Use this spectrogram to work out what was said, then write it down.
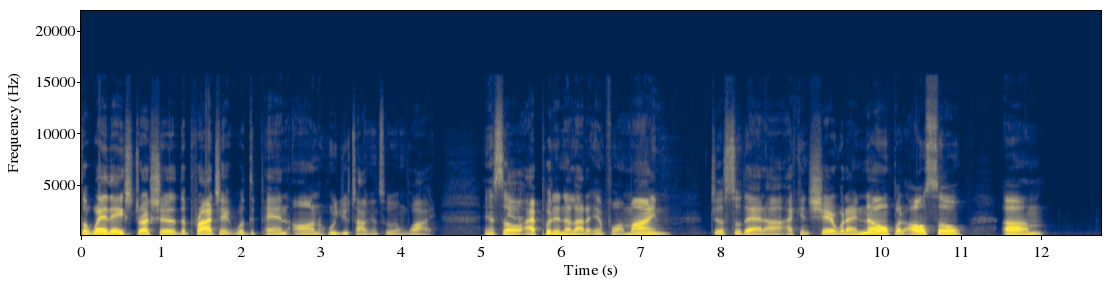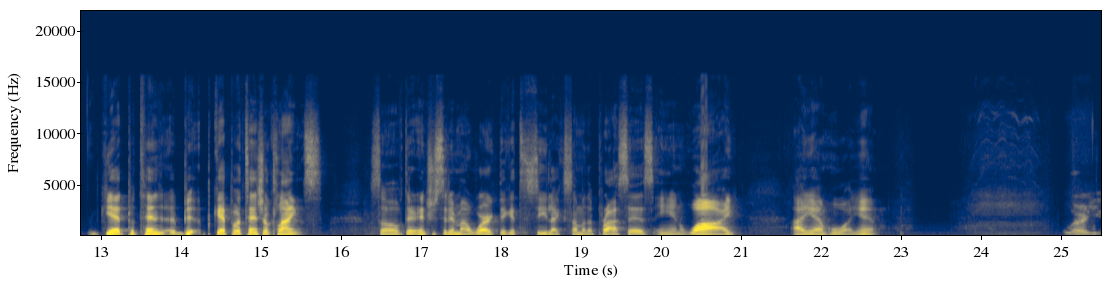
the way they structure the project will depend on who you're talking to and why. And so yeah. I put in a lot of info on mine just so that uh, I can share what I know, but also um, get potential get potential clients. So if they're interested in my work, they get to see like some of the process and why I am who I am. Who are you?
